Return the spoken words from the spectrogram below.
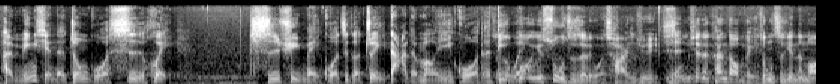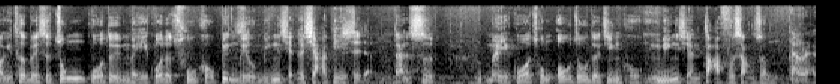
很明显的，中国是会失去美国这个最大的贸易国的地位。贸易数字这里我插一句，我们现在看到美中之间的贸易，特别是中国对美国的出口，并没有明显的下跌。是的，但是。美国从欧洲的进口明显大幅上升，当然，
